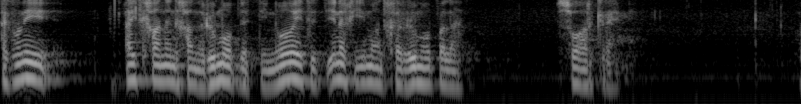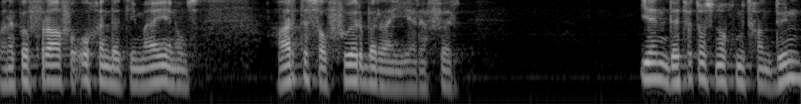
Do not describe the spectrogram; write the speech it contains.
ek wil nie uitgaan en gaan roem op dit nie. Nooit het enige iemand geroem op hulle swaar kry nie. Maar ek wil vra vir oggend dat U my en ons harte sal voorberei, Here, vir een dit wat ons nog moet gaan doen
